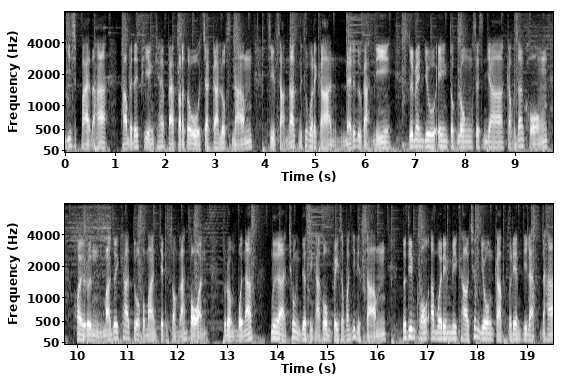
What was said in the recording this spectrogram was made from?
2028 นะฮะทำไปได้เพียงแค่ 8 ประตูจากการลงสนาม 43 นัดในทุกรายการในฤดูกาลนี้ โดยแมนยูเองตกลงเซ็นสัญญากับทางด้านของฮอยรุนมาด้วยค่าตัวประมาณ 72 ล้านปอนด์รวมโบนัส เมื่อช่วงเดือนสิงหาคมปี 2023 โดยทีมของอัมโมริมมีข่าวเชื่อมโยงกับเรียมดีแลนะฮะ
